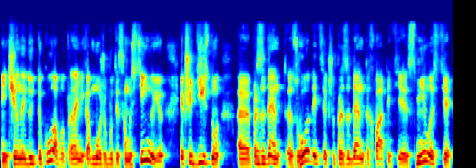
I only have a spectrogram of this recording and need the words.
І чи знайдуть таку, або принаймні, яка може бути самостійною, якщо дійсно е, президент згодиться, якщо президент хватить е, смілості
